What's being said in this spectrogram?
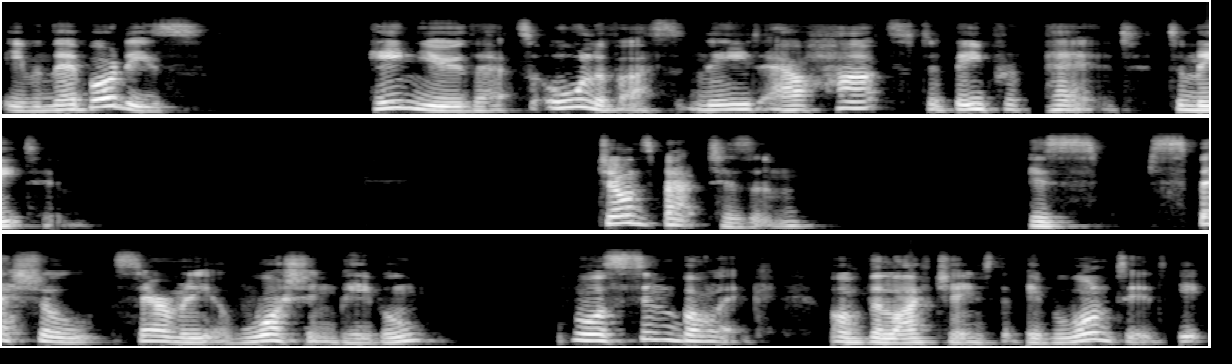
even their bodies. He knew that all of us need our hearts to be prepared to meet him. John's baptism, his special ceremony of washing people, was symbolic of the life change that people wanted. It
